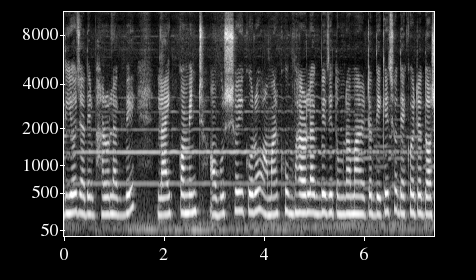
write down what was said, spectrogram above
দিও যাদের ভালো লাগবে। লাইক কমেন্ট অবশ্যই করো। আমার খুব ভালো লাগবে যে তোমরা আমার এটা দেখেছ। দেখো, এটা দশ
